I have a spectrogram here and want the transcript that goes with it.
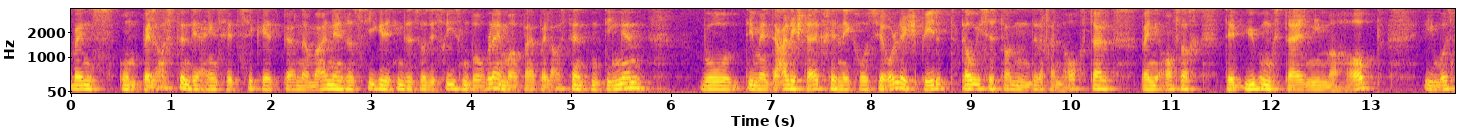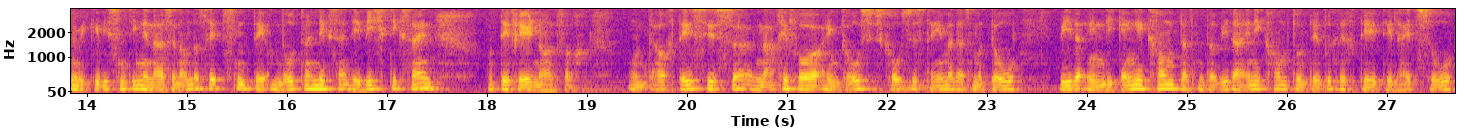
wenn es um belastende Einsätze geht, bei normalen Einsatzsiege, das sind ja so das Riesenproblem, aber bei belastenden Dingen, wo die mentale Stärke eine große Rolle spielt, da ist es dann natürlich ein Nachteil, wenn ich einfach den Übungsteil nicht mehr habe. Ich muss mich mit gewissen Dingen auseinandersetzen, die notwendig sind, die wichtig sind und die fehlen einfach. Und auch das ist äh, nach wie vor ein großes, großes Thema, dass man da wieder in die Gänge kommt, dass man da wieder reinkommt und wirklich die, die Leute so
